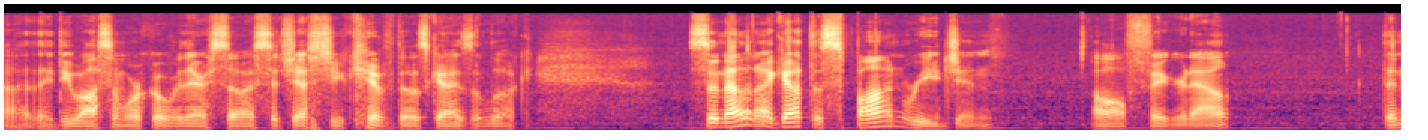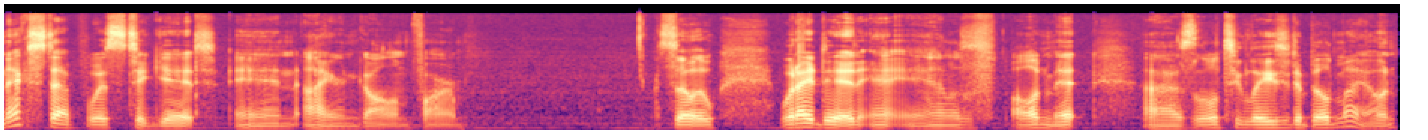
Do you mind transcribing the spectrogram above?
uh, they do awesome work over there, so I suggest you give those guys a look. So now that I got the spawn region all figured out, the next step was to get an iron golem farm. So what I did, and was, I'll admit, I was a little too lazy to build my own.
